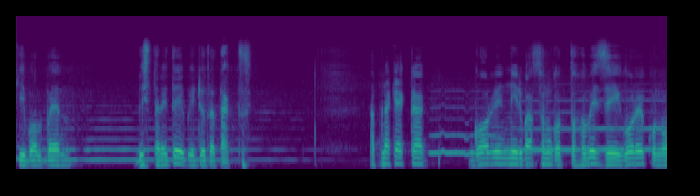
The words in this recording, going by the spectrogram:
কি বলবেন, বিস্তারিত এই ভিডিওতে থাকছে আপনাকে একটা গড়ের নির্বাচন করতে হবে, যে গড়ে কোনো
